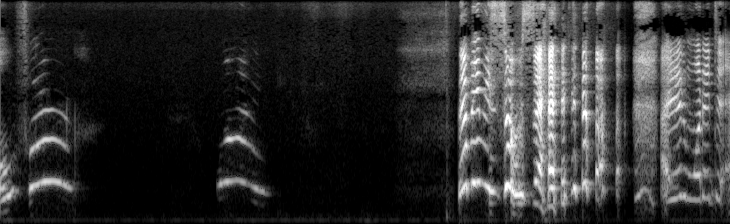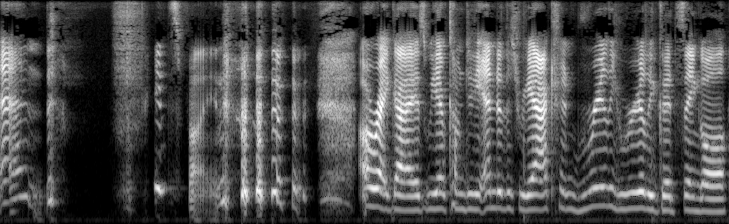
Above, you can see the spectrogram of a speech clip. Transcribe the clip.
Hayley. so sad. I didn't want it to end. It's fine. Alright guys, we have come to the end of this reaction. Really, really good single.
